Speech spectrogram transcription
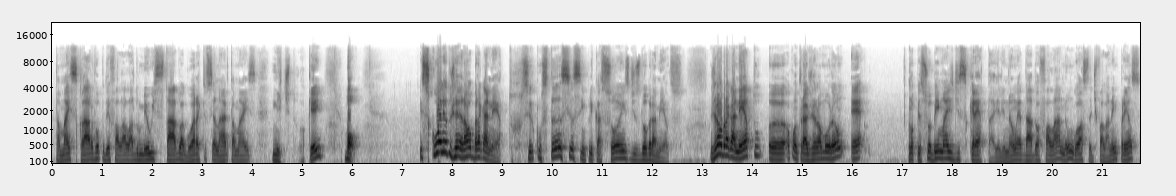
está mais claro. Vou poder falar lá do meu estado agora que o cenário está mais nítido, ok? Bom, Escolha do general Braga Neto. Circunstâncias, implicações, desdobramentos. O general Braga Neto, uh, ao contrário do general Mourão, é uma pessoa bem mais discreta. Ele não é dado a falar, não gosta de falar na imprensa.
